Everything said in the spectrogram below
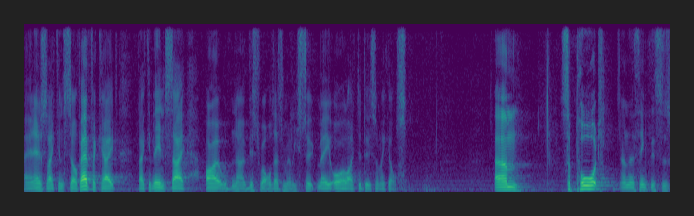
And as they can self advocate, they can then say, I would know this role doesn't really suit me or I like to do something else. Um, support, and I think this is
